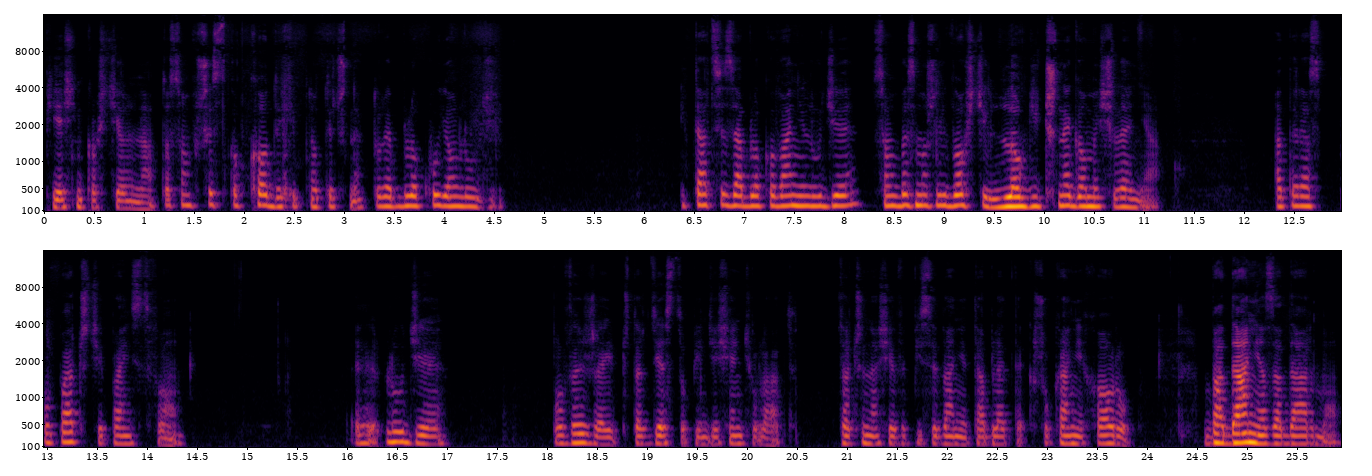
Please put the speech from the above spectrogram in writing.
pieśń kościelna to są wszystko kody hipnotyczne, które blokują ludzi. I tacy zablokowani ludzie są bez możliwości logicznego myślenia. A teraz popatrzcie Państwo, y, ludzie powyżej 40-50 lat zaczyna się wypisywanie tabletek, szukanie chorób, badania za darmo.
